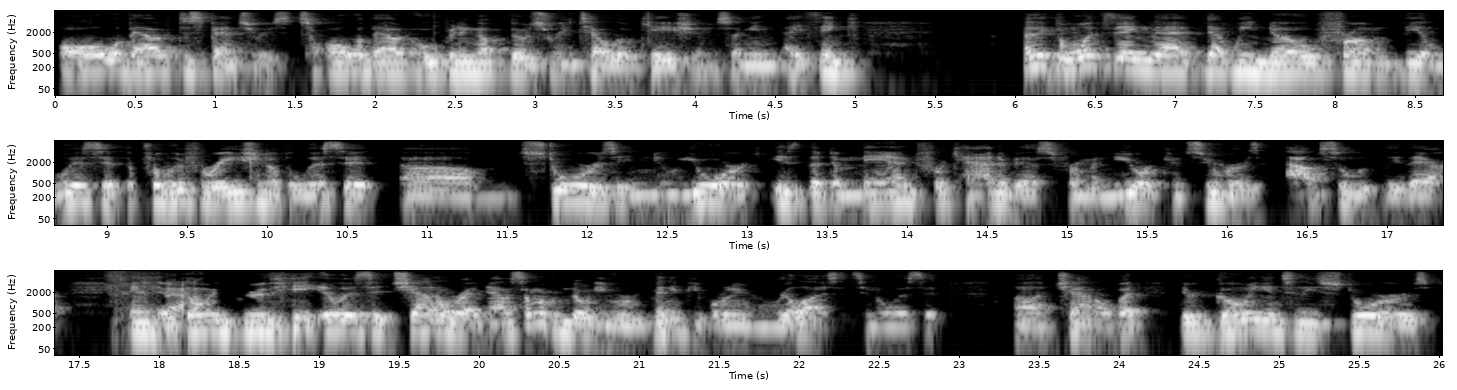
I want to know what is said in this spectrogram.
All about dispensaries. It's all about opening up those retail locations. I mean, I think I think the one thing that that we know from the illicit, the proliferation of illicit um, stores in New York, is the demand for cannabis from a New York consumer is absolutely there, and they're yeah. going through the illicit channel right now. Some of them don't even, many people don't even realize it's an illicit uh, channel, but they're going into these stores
